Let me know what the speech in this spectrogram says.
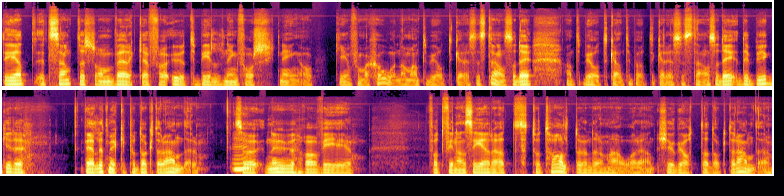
det är ett, ett center som verkar för utbildning, forskning och information om antibiotikaresistens. Och det antibiotika, antibiotikaresistens. Och det, det bygger väldigt mycket på doktorander. Så nu har vi fått finansierat totalt under de här åren 28 doktorander.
